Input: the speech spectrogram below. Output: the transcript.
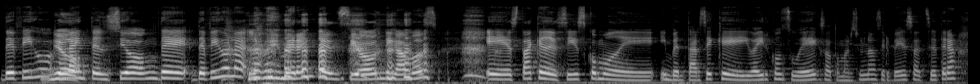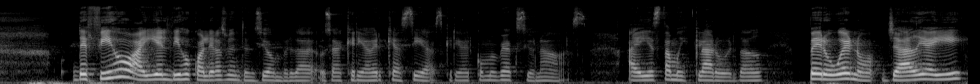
De fijo, la intención de... De fijo, la, la primera intención, digamos, esta que decís como de inventarse que iba a ir con su ex a tomarse una cerveza, etcétera de fijo ahí él dijo cuál era su intención, ¿verdad? O sea, quería ver qué hacías, quería ver cómo reaccionabas. Ahí está muy claro, ¿verdad? Pero bueno, ya de ahí,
